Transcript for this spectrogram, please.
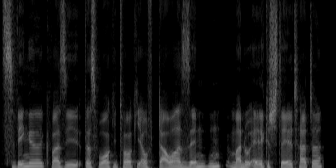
Zwinge quasi das Walkie-Talkie auf Dauer senden manuell gestellt hatte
